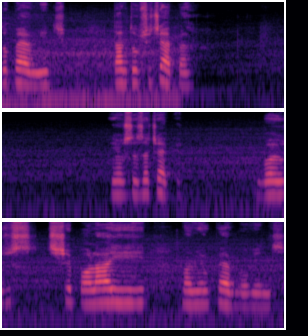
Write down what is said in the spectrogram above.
dopełnić tamtą przyczepę. I ją sobie zaczepię. Bo już trzy pola i mam ją pełną, więc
